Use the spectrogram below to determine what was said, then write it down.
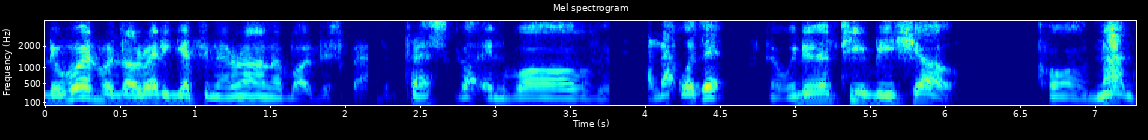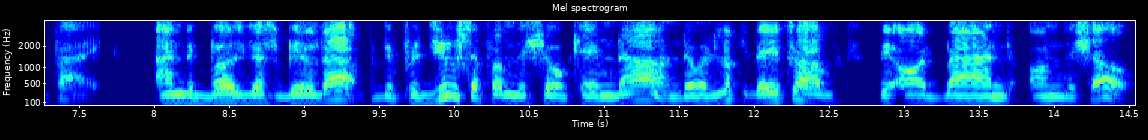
The word was already getting around about this band. The press got involved, and that was it. So we did a TV show called Magpie, and the buzz just built up. The producer from the show came down. They were looking, they used to have the odd band on the show.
